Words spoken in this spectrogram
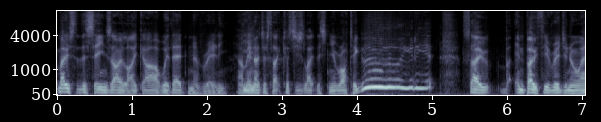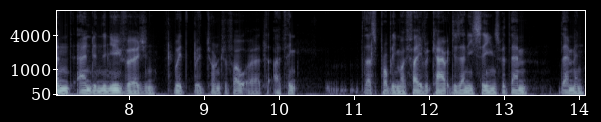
most of the scenes I like are with Edna. Really, I mean, I just like because she's like this neurotic. Ooh, you idiot. So, in both the original and and in the new version with with John Travolta, I, th- I think that's probably my favourite characters. Any scenes with them them in.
